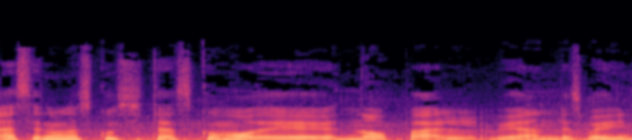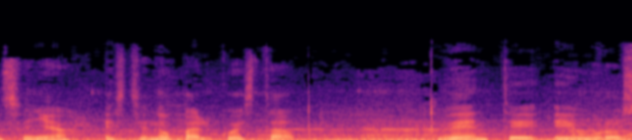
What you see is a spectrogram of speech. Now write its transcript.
Hacen unas cositas como de nopal. Vean, les voy a enseñar. Este nopal cuesta 20 euros.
